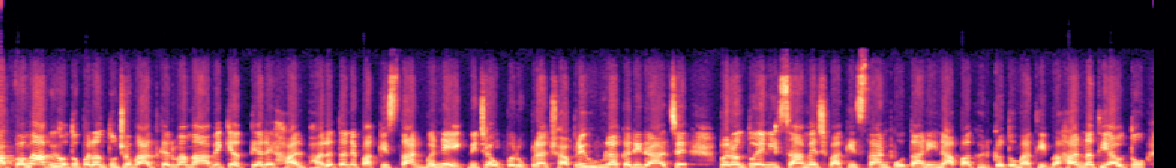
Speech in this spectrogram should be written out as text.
આપવામાં આવ્યું હતું, પરંતુ જો વાત કરવામાં આવે કે અત્યારે હાલ ભારત અને પાકિસ્તાન બંને એકબીજા ઉપર ઉપરા છાપરી હુમલા કરી રહ્યા છે, પરંતુ એની સામે જ પાકિસ્તાન પોતાની નાપાક હરકતોમાંથી બહાર નથી આવતું,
